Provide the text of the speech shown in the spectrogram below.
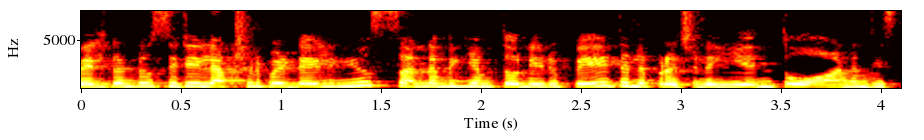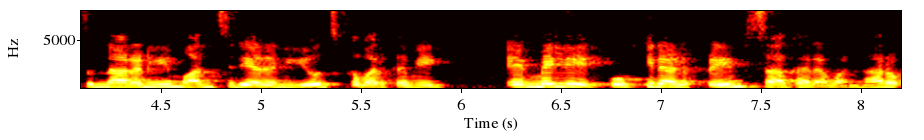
Welcome to city Luxettipet daily news. సన్న బియ్యంతో నిరుపేదల ప్రజలు ఎంతో ఆనందిస్తున్నారని మంచిర్యాల నియోజకవర్గం ఎమ్మెల్యే కొక్కిరాల ప్రేమ్ సాగర్ అన్నారు.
